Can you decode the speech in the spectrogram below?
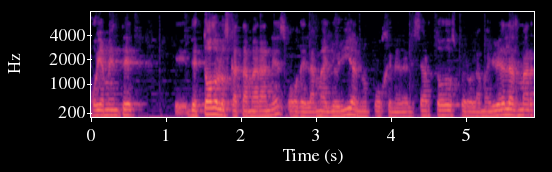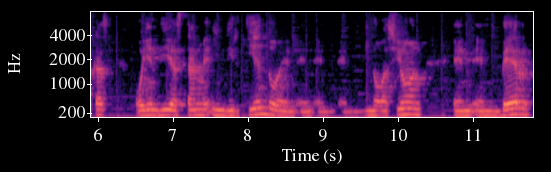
obviamente de todos los catamaranes o de la mayoría, no puedo generalizar todos, pero la mayoría de las marcas hoy en día están invirtiendo en, innovación, en, ver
